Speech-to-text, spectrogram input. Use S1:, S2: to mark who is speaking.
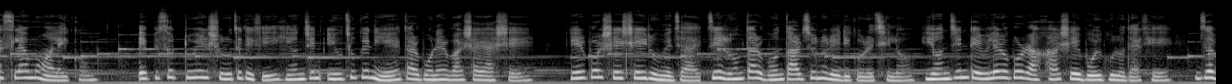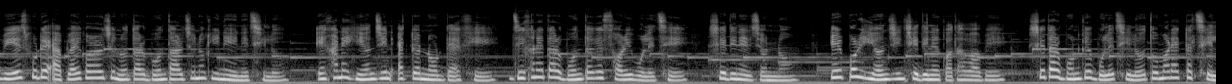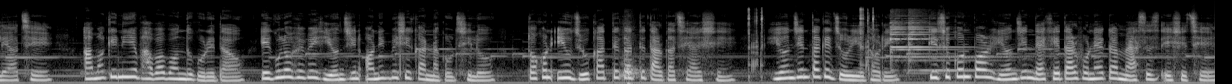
S1: আসসালামু আলাইকুম। Episode two এর শুরুতে দেখি হিয়নজিন ইউজুকে নিয়ে তার বোনের বাসায় আসে। এরপর সে সেই রুমে যায়, যে রুম তার বোন তার জন্য রেডি করেছিল। হিয়নজিন টেবিলের ওপর রাখা সেই বইগুলো দেখে, যা বিএস ফুডে অ্যাপ্লাই করার জন্য তার বোন তার জন্য কিনে এনেছিল। এখানে হিয়নজিন একটা নোট দেখে, যেখানে তার বোন তাকে সরি বলেছে সেদিনের জন্য। এরপর হিয়নজিন সেদিনের কথা ভাবে, সে তার বোনকে বলেছিল, তোমার একটা ছেলে আছে, আমাকে নিয়ে ভাবা বন্ধ করে দাও। এগুলো ভেবে হিয়নজিন অনেক বেশি কান্না করছিল। তখন ইউজু কাঁদতে কাঁদতে তার কাছে আসে। হিয়নজিন তাকে জড়িয়ে ধরে। কিছুক্ষণ পর হিয়নজিন দেখে তার ফোনে একটা মেসেজ এসেছে।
